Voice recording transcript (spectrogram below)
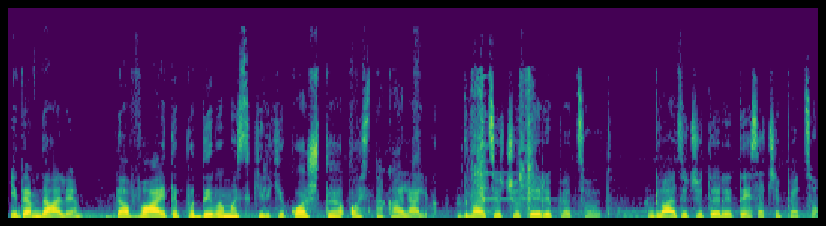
Ідемо далі. Давайте подивимось, скільки коштує ось така лялька. 24 500. 24 тисячі 500.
